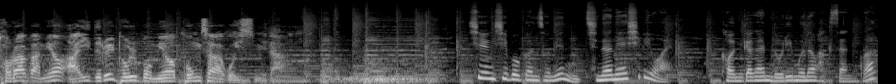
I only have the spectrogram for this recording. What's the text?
돌아가며 아이들을 돌보며 봉사하고 있습니다. 시흥시 보건소는 지난해 12월 건강한 놀이문화 확산과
